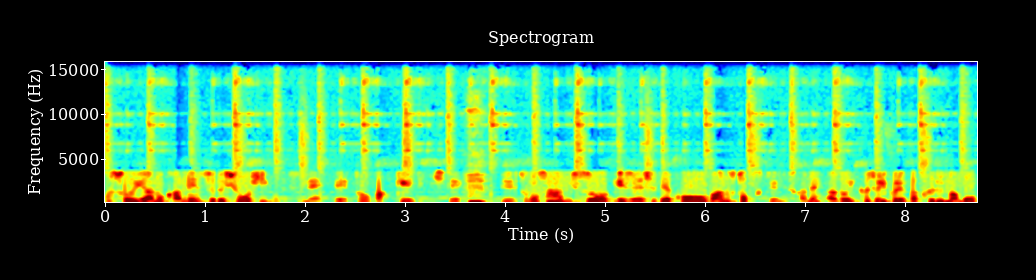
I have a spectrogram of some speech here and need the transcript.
まあ、そういうあの関連する商品をですね、えっと、パッケージてうん。でそのサービスを SS でこうワンストップっていうんですかね。あの一箇所に来れば車も、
